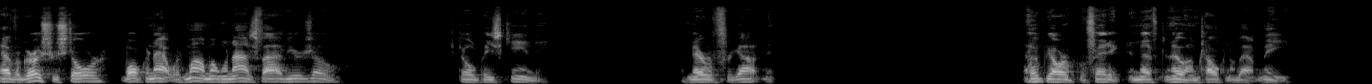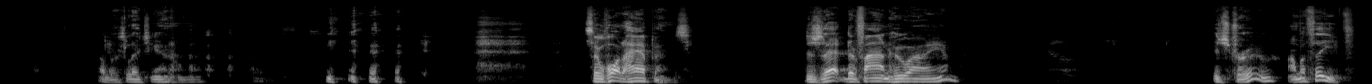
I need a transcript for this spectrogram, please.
out of a grocery store walking out with mama when I was five years old. Stole a piece of candy. I've never forgotten it. I hope y'all are prophetic enough to know I'm talking about me. I'll just let you in on that. so, what happens? Does that define who I am? It's true. I'm a thief.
